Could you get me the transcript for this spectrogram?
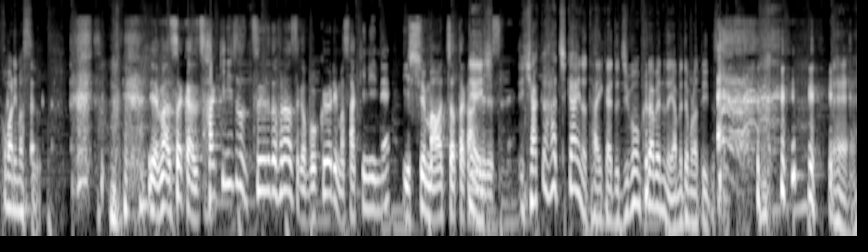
困ります。いや、まあ、だか。ら先にちょっとツール・ド・フランスが僕よりも先にね、一周回っちゃった感じですね。108回の大会と自分を比べるのやめてもらっていいですか？ええ。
